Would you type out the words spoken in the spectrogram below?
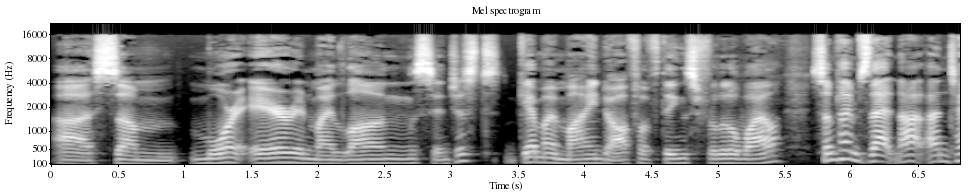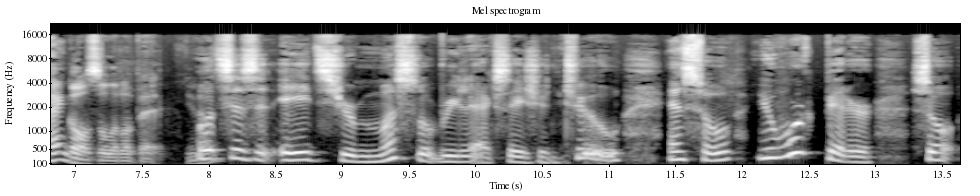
uh, some more air in my lungs and just get my mind off of things for a little while, sometimes that knot untangles a little bit. You know? Well, it says it aids your muscle relaxation too, and so you work better. So,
